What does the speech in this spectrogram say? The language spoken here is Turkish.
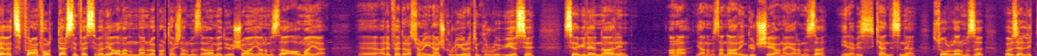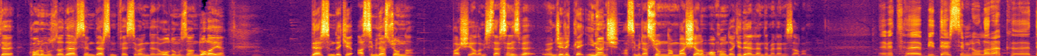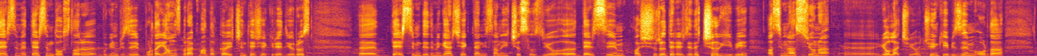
Evet, Frankfurt Dersim Festivali alanından röportajlarımız devam ediyor. Şu an yanımızda Almanya e, Alevi Federasyonu İnanç Kurulu Yönetim Kurulu üyesi sevgili Narin Ana yanımızda. Narin Gülçiçek Ana yanımızda. Yine biz kendisine sorularımızı özellikle konumuzda Dersim, Dersim Festivali'nde de olduğumuzdan dolayı Dersim'deki asimilasyonla başlayalım isterseniz ve öncelikle inanç asimilasyonundan başlayalım. O konudaki değerlendirmelerinizi alalım. Evet, e, bir Dersimli olarak e, Dersim ve Dersim dostları bugün bizi burada yalnız bırakmadıkları için teşekkür ediyoruz. E, Dersim dedi mi gerçekten insanın içi sızlıyor. Dersim aşırı derecede çığ gibi asimilasyona yol açıyor. Çünkü bizim orada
